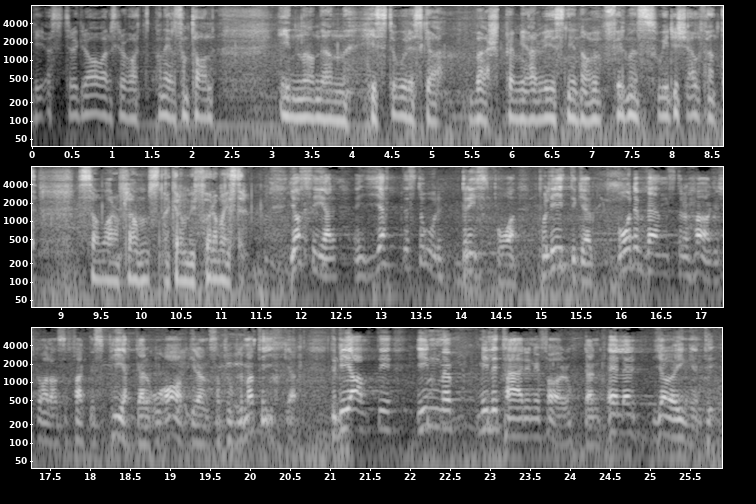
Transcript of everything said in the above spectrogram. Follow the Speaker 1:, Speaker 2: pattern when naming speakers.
Speaker 1: Vid Östergravar ska det vara ett panelsamtal innan den historiska världspremiärvisningen av filmen Swedish Elephant som Aron Flam snackade om i förra Magister.
Speaker 2: Jag ser en jättestor brist på politiker, både vänster och högerskalan, som faktiskt pekar och avgränsar problematiken. Det blir alltid in med militären i förorten eller gör ingenting.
